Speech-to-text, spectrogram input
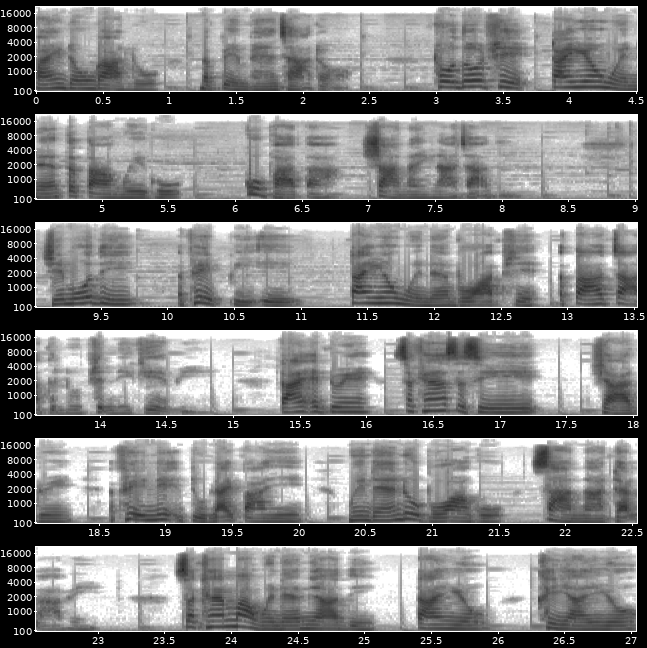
ပိုင်းတုန်းကလိုမပင်ပန်းကြတော့ထို့သောဖြင့်တိုင်းရုံးဝင်တဲ့တက်တာငွေကို ကို့ဘာသာရှာနိုင်လာကြသည်ရင်မိုးသည်အဖေ PA တိုင်းရုံးဝင်တဲ့ဘဝဖြင့်အသားကျသလိုဖြစ်နေခဲ့ပြီတိုင်းအတွင်းစခန်းစစ်စီရှာတွင် အဖေနှင့်အတူလိုက်ပါရင်ဝန်တန်းတို့ဘဝကိုစာနာတတ်လာပြီစခန်းမှဝန်တန်းများသည်တိုင်းရုံးခရိုင်ရုံး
